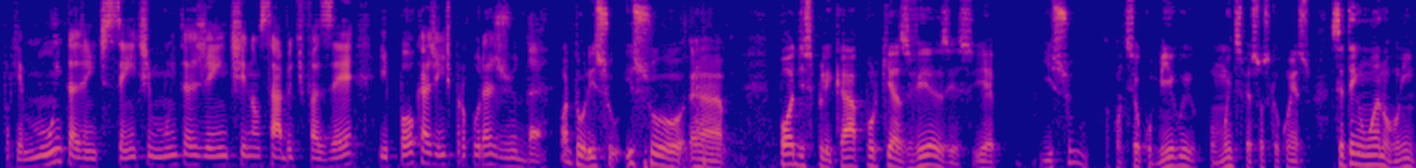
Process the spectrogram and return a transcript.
Porque muita gente sente, muita gente não sabe o que fazer e pouca gente procura ajuda. Arthur, isso, isso é, pode explicar porque às vezes, e é isso aconteceu comigo e com muitas pessoas que eu conheço. Você tem um ano ruim?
